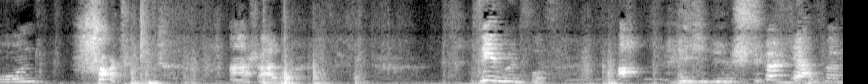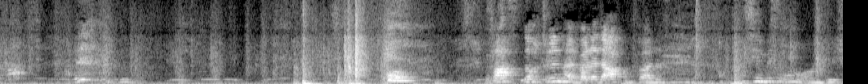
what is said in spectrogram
Und Shot. Ah, schade. 10 Münzos. Ach, ich stört erstmal drin halt, weil er da abgefahren ist. Das ist hier ein bisschen unordentlich.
